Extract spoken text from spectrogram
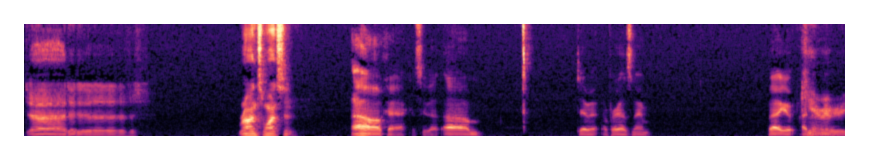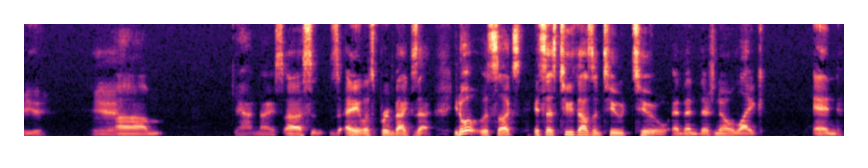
da, da, da. Ron Swanson. Oh, okay, I can see that. Um, damn it, I forgot his name. But I, I Can't remember either. Yeah. Um, yeah, nice. Uh, so- hey, let's bring back Zach. You know what? What sucks? It says 2002 two, and then there's no like end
